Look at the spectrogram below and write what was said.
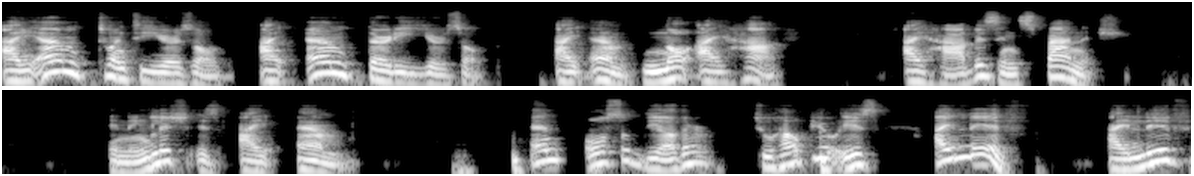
I am 20 years old. I am 30 years old. I am, no I have. I have is in Spanish. In English is I am. And also the other to help you is I live. I live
